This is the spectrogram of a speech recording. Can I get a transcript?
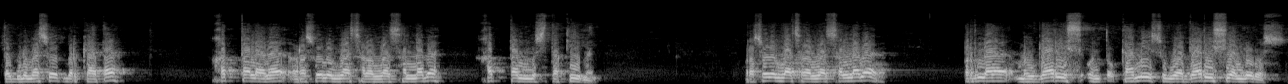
atau Ibnu Mas'ud berkata, "Khatta lana Rasulullah sallallahu alaihi wasallam khattan mustaqiman." Rasulullah sallallahu alaihi pernah menggaris untuk kami sebuah garis yang lurus.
